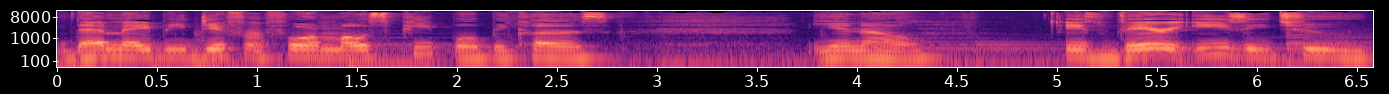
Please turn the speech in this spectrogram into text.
That may be different for most people because, you know, it's very easy to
